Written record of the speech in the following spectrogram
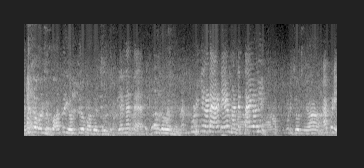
எங்க வந்து பார்த்தா எழுத்திய பார்த்தா சொல்லு என்னத்த? பிடிக்கலடா டே மண்டத்தாயோலி அப்படி சொன்னியா? அப்படி.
